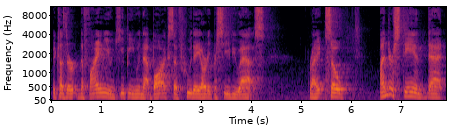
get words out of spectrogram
because they're defining you and keeping you in that box of who they already perceive you as. Right? So understand that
